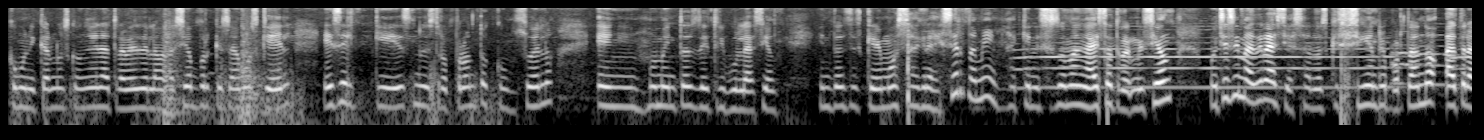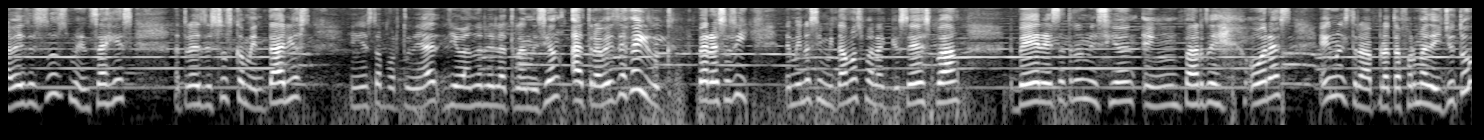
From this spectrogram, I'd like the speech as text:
comunicarnos con Él a través de la oración, porque sabemos que Él es el que es nuestro pronto consuelo en momentos de tribulación. Entonces queremos agradecer también a quienes se suman a esta transmisión. Muchísimas gracias a los que se siguen reportando a través de sus mensajes, a través de sus comentarios en esta oportunidad, llevándole la transmisión a través de Facebook. Pero eso sí, también los invitamos para que ustedes puedan ver esta transmisión en un par de horas en nuestra plataforma de YouTube,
